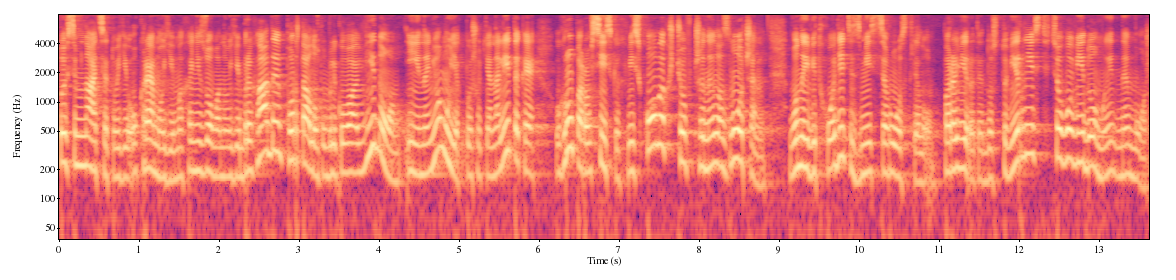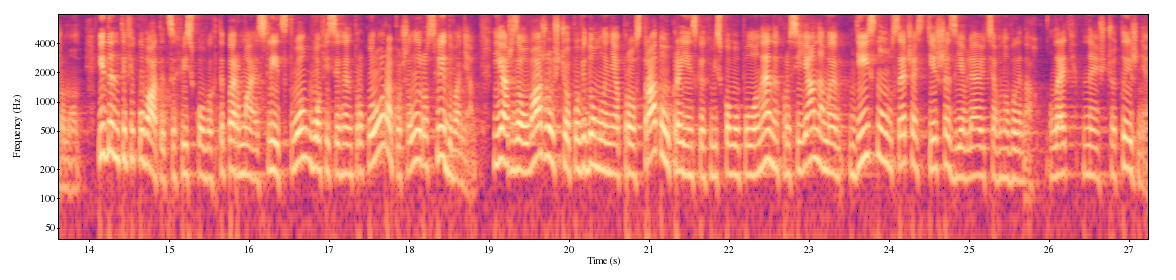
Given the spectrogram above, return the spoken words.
117-ї окремої механізованої бригади. Портал опублікував відео, і на ньому, як пишуть аналітики, група російських військових, що вчинила злочин. Вони відходять з місця розстрілу. Перевірити достовірність цього відео ми не можемо. Ідентифікувати цих військових тепер має слідство. В офісі генпрокурора почали розслідування. Я ж зауважу, що повідомлення про страту українських військовополонених росіянами дійсно все частіше з'являються в новинах, ледь не щотижня.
